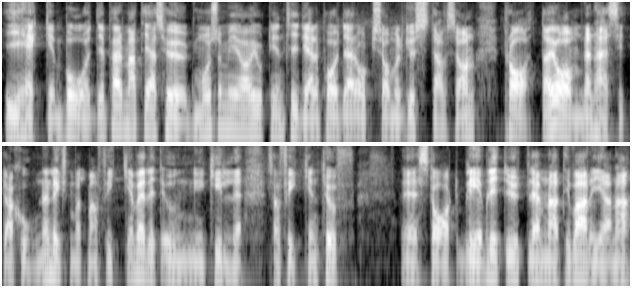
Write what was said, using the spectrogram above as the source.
i Häcken. Både Per Mattias Högmo som jag har gjort i en tidigare podd där och Samuel Gustafsson pratar ju om den här situationen liksom att man fick en väldigt ung kille som fick en tuff eh, start, blev lite utlämnad till vargarna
